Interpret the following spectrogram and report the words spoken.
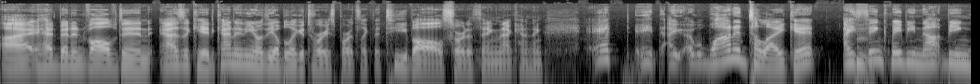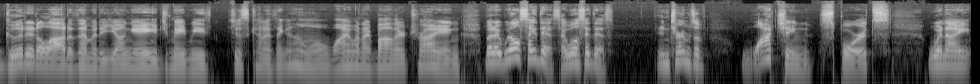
I had been involved in as a kid. Kind of, you know, the obligatory sports like the t-ball sort of thing, that kind of thing. It, it, I, I wanted to like it. I Hmm. think maybe not being good at a lot of them at a young age made me just kind of think, oh, well, why would I bother trying? But I will say this. I will say this. In terms of watching sports, when I,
